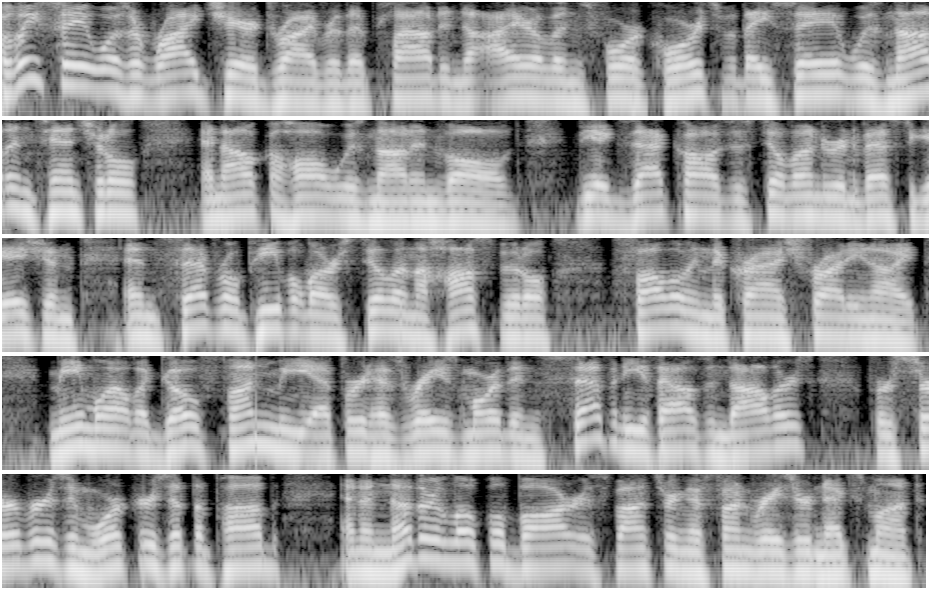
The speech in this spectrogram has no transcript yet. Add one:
Police say it was a rideshare driver that plowed into Ireland's four courts, but they say it was not intentional and alcohol was not involved. The exact cause is still under investigation, and several people are still in the hospital following the crash Friday night. Meanwhile, the GoFundMe effort has raised more than $70,000 for servers and workers at the pub, and another local bar is sponsoring a fundraiser next month.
